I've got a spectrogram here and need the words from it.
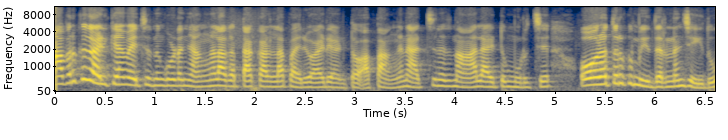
അവർക്ക് കഴിക്കാൻ വെച്ചതും കൂടെ ഞങ്ങൾ അകത്താക്കാനുള്ള പരിപാടിയാണ് കേട്ടോ അപ്പം അങ്ങനെ അച്ഛനത് നാലായിട്ട് മുറിച്ച് ഓരോരുത്തർക്കും വിതരണം ചെയ്തു.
